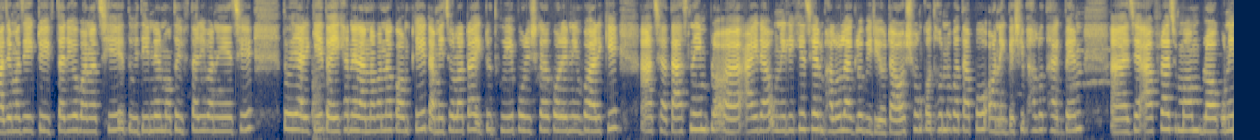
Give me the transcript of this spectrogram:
মাঝে মাঝে একটু ইফতারিও বানাচ্ছি, দুই দিনের মতো ইফতারি বানিয়েছি। তো এই আর কি, তো এখানে রান্নাবান্না কমপ্লিট আমি চোলাটা একটু ধুয়ে পরিষ্কার করে নিব আর কি। আচ্ছা তাসনিম আয়রা উনি লিখেছেন, ভালো লাগল ভিডিওটা। অসংখ্য ধন্যবাদ আপু, অনেক বেশি ভালো থাকবেন। যে আফরাজ মম ব্লগ উনি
